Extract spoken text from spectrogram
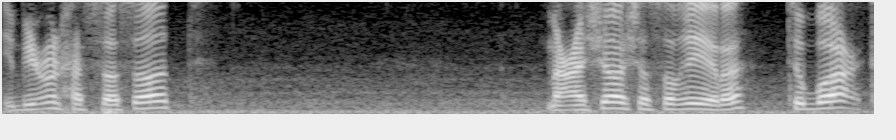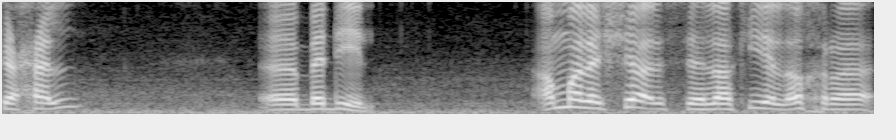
يبيعون حساسات مع شاشة صغيرة تباع كحل آه، بديل. أما الأشياء الاستهلاكية الأخرى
